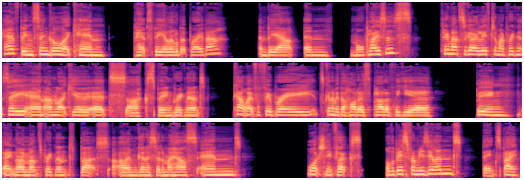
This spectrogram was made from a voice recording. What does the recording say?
have been single. I can perhaps be a little bit braver and be out in more places. Three months ago, I left in my pregnancy, and I'm like you, it sucks being pregnant. Can't wait for February. It's going to be the hottest part of the year, being eight, nine months pregnant. But I'm going to sit in my house and watch Netflix. All the best from New Zealand. Thanks. Bye.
